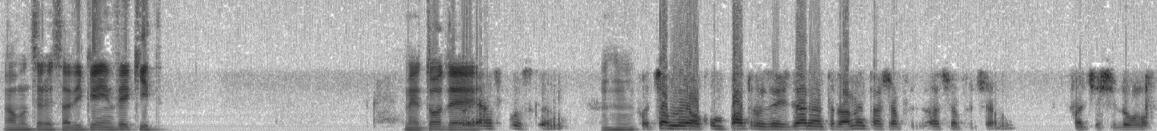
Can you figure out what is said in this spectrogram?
Am înțeles, adică e învechit. Metode... Păi am spus că uh-huh. făceam noi acum 40 de ani antrenament, așa, așa făceam, face și domnul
